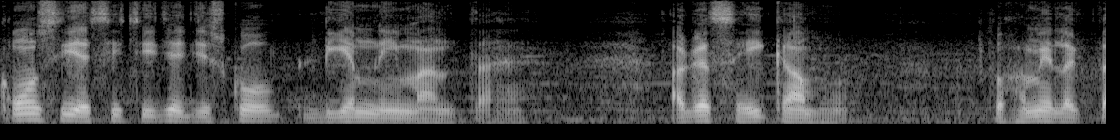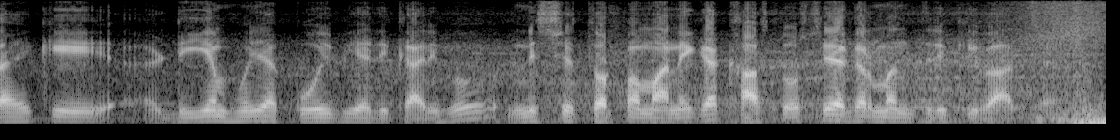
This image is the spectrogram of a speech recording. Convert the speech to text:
कौन सी ऐसी चीज़ है जिसको डीएम नहीं मानता है? अगर सही काम हो तो हमें लगता है कि डीएम हो या कोई भी अधिकारी हो, निश्चित तौर पर मानेगा, खासतौर से अगर मंत्री की बात है।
